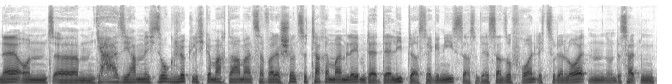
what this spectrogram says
Ne, und ähm, ja, sie haben mich so glücklich gemacht damals. Das war der schönste Tag in meinem Leben. Der, der liebt das, der genießt das und der ist dann so freundlich zu den Leuten und ist halt ein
